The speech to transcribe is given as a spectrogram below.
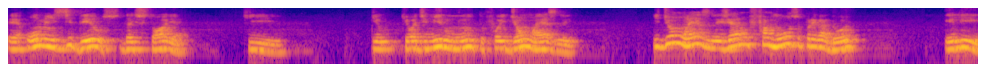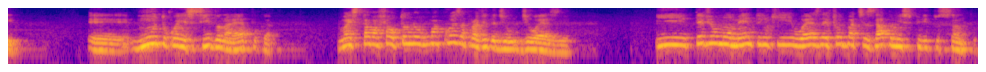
é, homens de Deus da história que, que eu, que, eu, admiro muito foi John Wesley. E John Wesley já era um famoso pregador, ele é, muito conhecido na época, mas estava faltando alguma coisa para a vida de, de Wesley. E teve um momento em que Wesley foi batizado no Espírito Santo.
